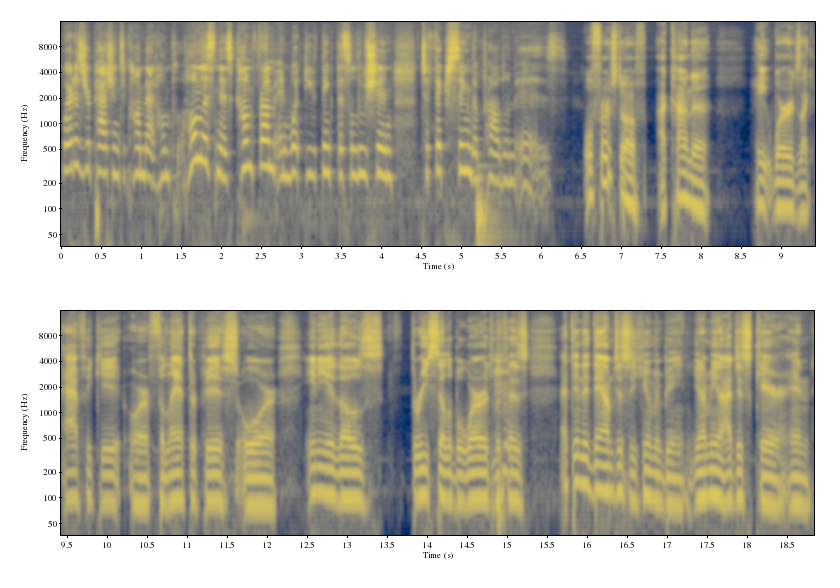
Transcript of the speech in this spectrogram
Where does your passion to combat hom- homelessness come from, and what do you think the solution to fixing the problem is? Well, first off, I kind of hate words like advocate or philanthropist or any of those three syllable words because at the end of the day, I'm just a human being. You know what I mean? I just care. And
